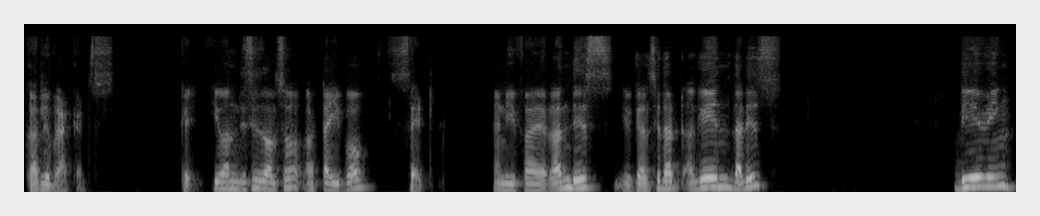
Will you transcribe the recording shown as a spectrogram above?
curly brackets. Okay even this is also a type of set. And if i run this you can see that again that is behaving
